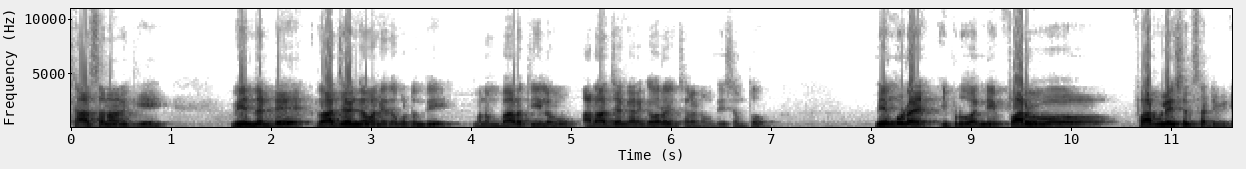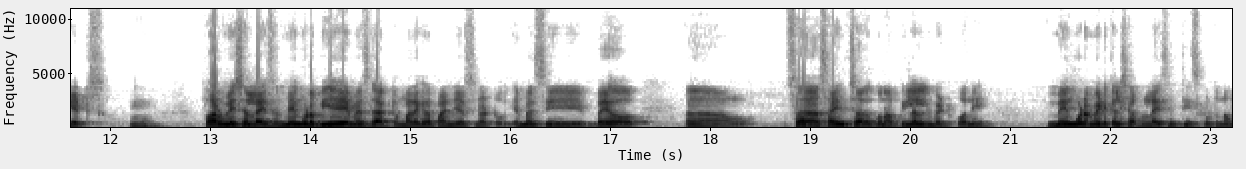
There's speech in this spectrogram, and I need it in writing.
శాసనానికి ఏంటంటే రాజ్యాంగం అనేది ఒకటి ఉంది మనం భారతీయులము ఆ రాజ్యాంగాన్ని గౌరవించాలన్న ఉద్దేశంతో మేము కూడా ఇప్పుడు అన్ని form formulation certificates. Formulation licence. మేము కూడా బీఏఎంఎస్ డాక్టర్ మా దగ్గర పనిచేస్తున్నట్టు. ఎంఎస్సి బయో సైన్స్ చదువుకున్న పిల్లల్ని పెట్టుకొని మేము కూడా మెడికల్ షాప్ లైసెన్స్ తీసుకుంటున్నాం.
